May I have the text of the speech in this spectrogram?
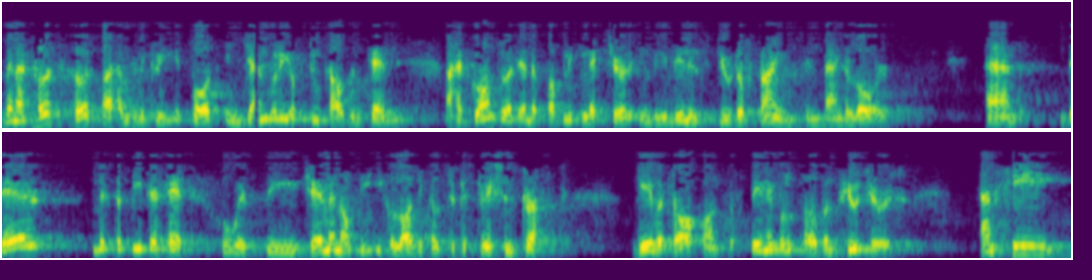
when I first heard biomimicry, it was in January of 2010. I had gone to attend a public lecture in the Indian Institute of Science in Bangalore, and there Mr. Peter Head, who is the chairman of the Ecological Sequestration Trust, gave a talk on sustainable urban futures, and he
